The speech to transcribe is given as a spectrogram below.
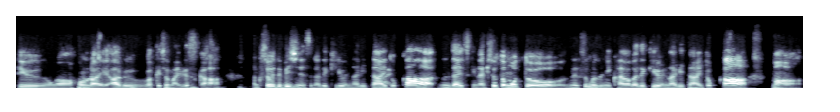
ていうのが本来あるわけじゃないですか。なんかそれでビジネスができるようになりたいとか、大好きな人ともっと、ね、スムーズに会話ができるようになりたいとか、まあ、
